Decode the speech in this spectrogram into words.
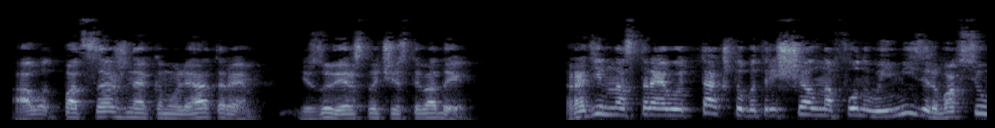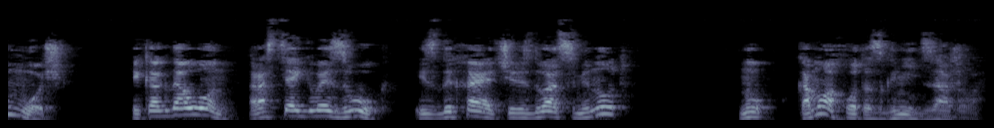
а вот подсаженные аккумуляторы – изуверство чистой воды. Радим настраивают так, чтобы трещал на фоновый мизер во всю мощь, и когда он, растягивая звук, издыхает через 20 минут, ну, Кому охота сгнить заживо?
